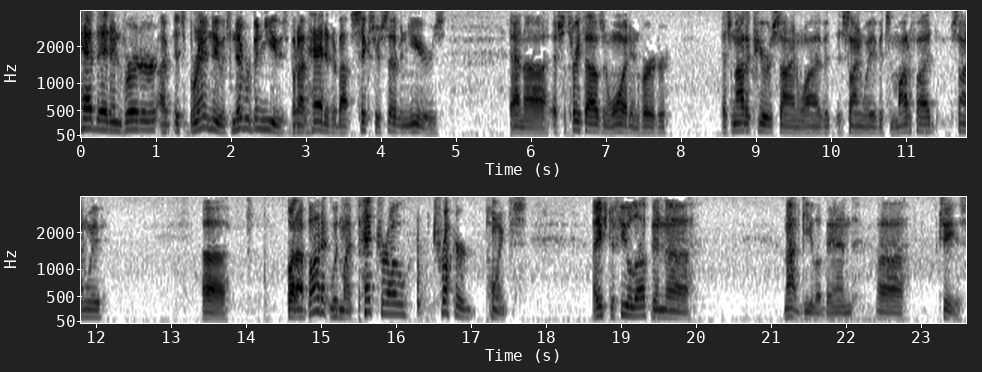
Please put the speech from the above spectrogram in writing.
had that inverter. I've, it's brand new. It's never been used, but I've had it about six or seven years. And uh, it's a 3,000 watt inverter. It's not a pure sine wave. It, sine wave. It's a modified sine wave. Uh, but I bought it with my Petro trucker points. I used to fuel up in, uh, not Gila Bend, uh, geez.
